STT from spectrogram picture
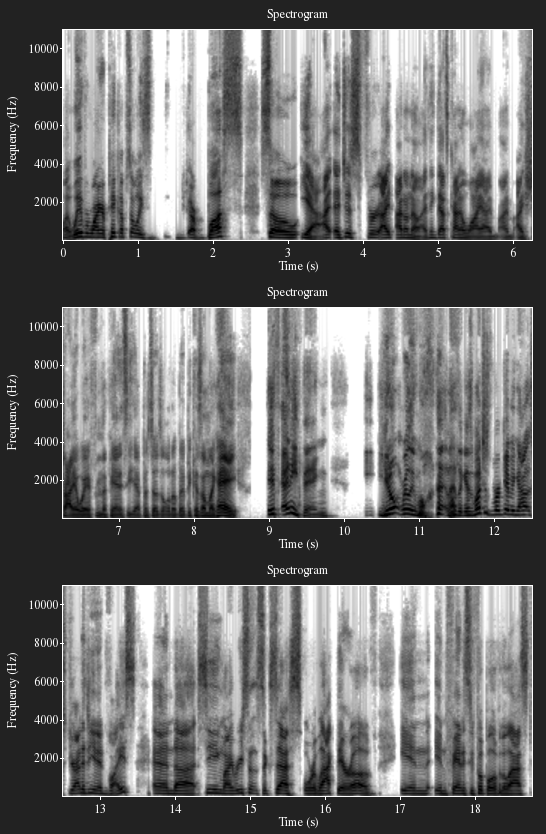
My waiver wire pickups always are busts. So yeah, I, I, just for I, I don't know. I think that's kind of why I, I I shy away from the fantasy episodes a little bit because I'm like, hey, if anything, you don't really want like as much as we're giving out strategy and advice and uh seeing my recent success or lack thereof in in fantasy football over the last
